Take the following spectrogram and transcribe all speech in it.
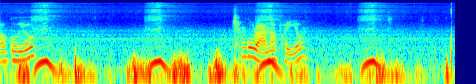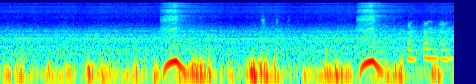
가고요. 참고로 안 아파요. 빵빵빵.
